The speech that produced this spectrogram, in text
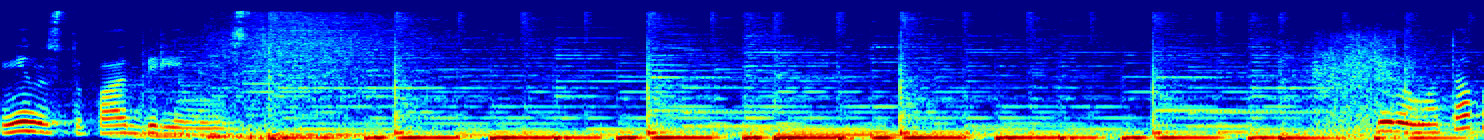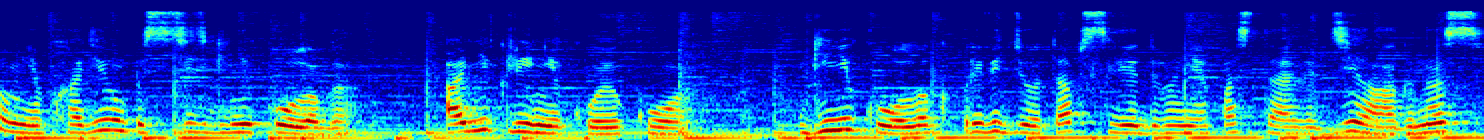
не наступает беременность. Первым этапом необходимо посетить гинеколога, а не клинику ЭКО. Гинеколог проведет обследование, поставит диагноз,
